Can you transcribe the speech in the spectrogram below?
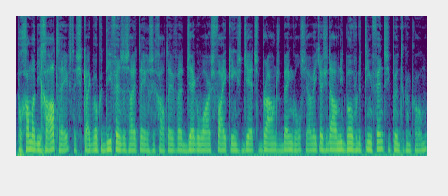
programma die gehad heeft. Als je kijkt welke defenses hij tegen zich gehad heeft. Uh, Jaguars, Vikings, Jets, Browns, Bengals. Ja, weet je, als je daar al niet boven de 10 fantasy punten kan komen,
